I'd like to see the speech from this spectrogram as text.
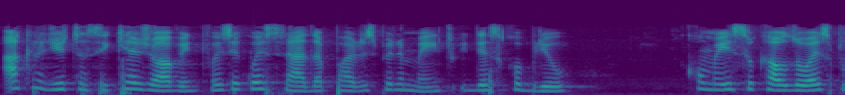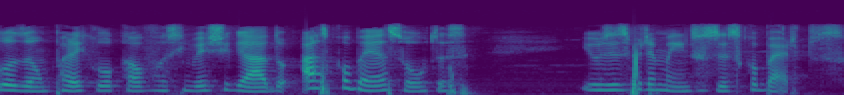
Acredita-se que a jovem foi sequestrada para o experimento e descobriu como isso causou a explosão para que o local fosse investigado, as cobaias soltas e os experimentos descobertos.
